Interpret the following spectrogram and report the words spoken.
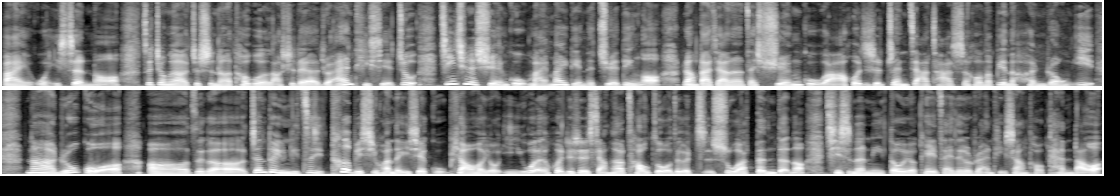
败为胜哦。最重要就是呢，透过老师的软体协助，精确的选股买卖点的决定哦，让大家呢在选股啊，或者是赚价差时候呢，变得很容易。那如果呃这个针对于你自己特别喜欢的一些股票哈，有疑问或者是是想要操作这个指数啊等等哦，其实呢你都有可以在这个软体上头看到哦。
